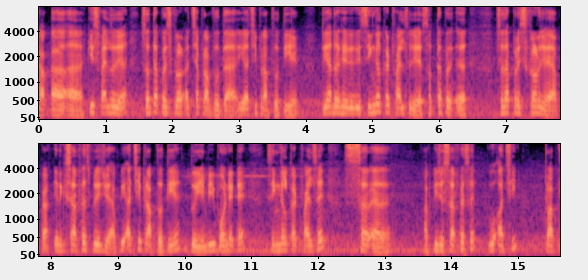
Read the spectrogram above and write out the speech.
आ, आ, किस फ़ाइल से जो है सतह परिष्करण अच्छा प्राप्त होता है या अच्छी प्राप्त होती है। तो याद रखिएगा कि सिंगल कट फ़ाइल से जो है सतह सतह परिष्करण जो है आपका, यानी कि सरफेस फ्रीज जो है आपकी अच्छी प्राप्त होती है। तो ये भी इंपॉर्टेंट है सिंगल कट फ़ाइल से सर आपकी जो सरफेस है, वो अच्छी प्राप्त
